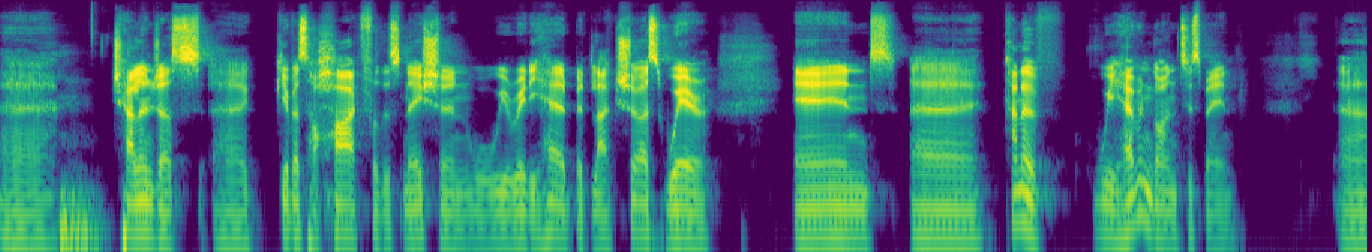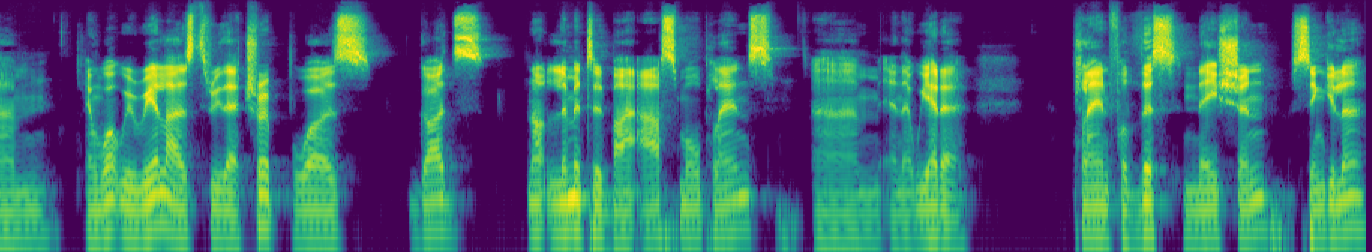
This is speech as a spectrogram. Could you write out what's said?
uh, challenge us, uh, give us a heart for this nation well, we already had, but like show us where. And uh, kind of, we haven't gone to Spain. Um, and what we realized through that trip was God's not limited by our small plans, um, and that we had a plan for this nation, singular,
